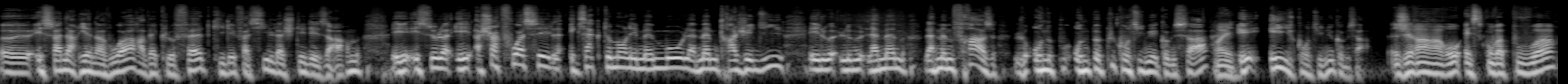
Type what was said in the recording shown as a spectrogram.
euh, et ça n'a rien à voir avec le fait qu'il est facile d'acheter des armes. Et, et, cela, et à chaque fois, c'est exactement les mêmes mots, la même tragédie, et le, le, la, même, la même phrase. On ne, on ne peut plus continuer comme ça, oui. et, et il continue comme ça. Gérard Haro, est-ce qu'on va pouvoir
